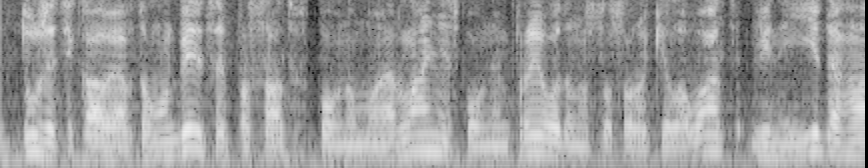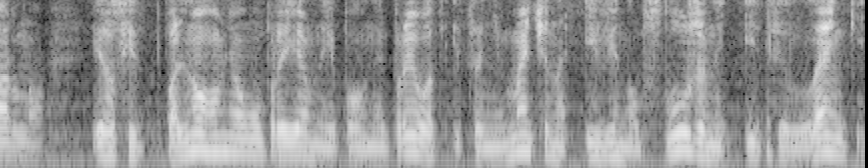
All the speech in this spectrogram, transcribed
Дуже цікавий автомобіль, цей Passat в повному Airline з повним приводом на 140 кВт. Він і їде гарно, і розхід пального в ньому приємний, і повний привод, і це Німеччина, і він обслужений, і ціленький.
